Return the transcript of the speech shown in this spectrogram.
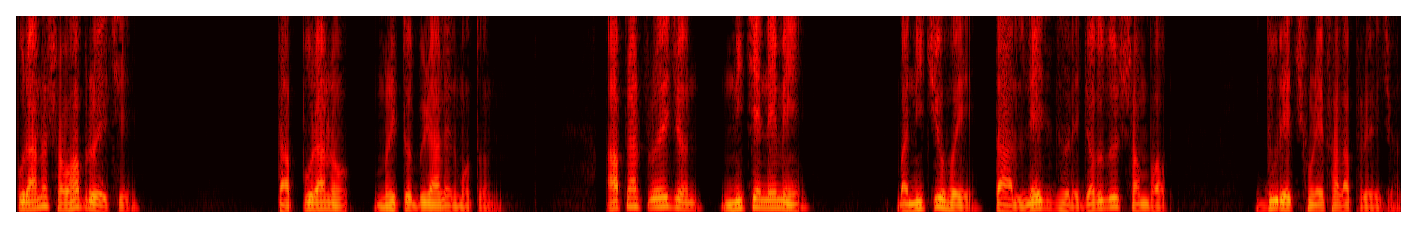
পুরানো স্বভাব রয়েছে, তা পুরানো মৃত বিড়ালের মতন। আপনার প্রয়োজন নিচে নেমে বা নিচু হয়ে তার লেজ ধরে যতদূর সম্ভব দূরে ছুঁড়ে ফেলা প্রয়োজন।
